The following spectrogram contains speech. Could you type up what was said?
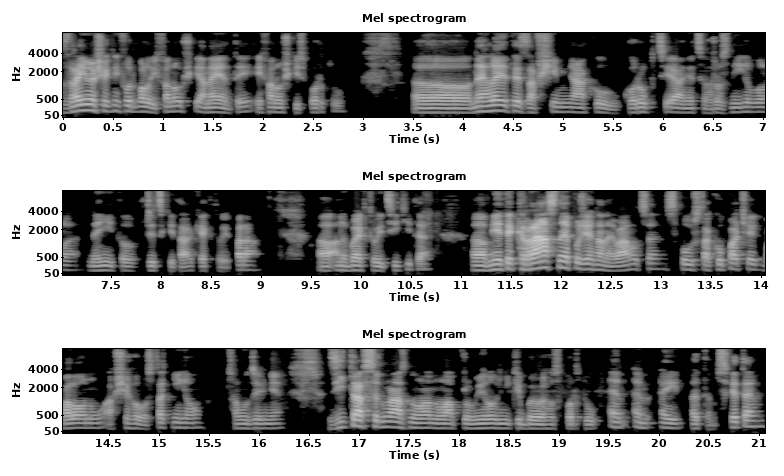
zdravíme všechny fotbalové fanoušky a nejen ty, i fanoušky sportu. Uh, nehledejte za vším nějakou korupci a něco hroznýho, vole. Není to vždycky tak, jak to vypadá, uh, anebo jak to vycítíte. Uh, mějte krásné požehnané Vánoce, spousta kopaček, balónů a všeho ostatního, samozřejmě. Zítra v 17.00 pro milovníky bojového sportu MMA letem světem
